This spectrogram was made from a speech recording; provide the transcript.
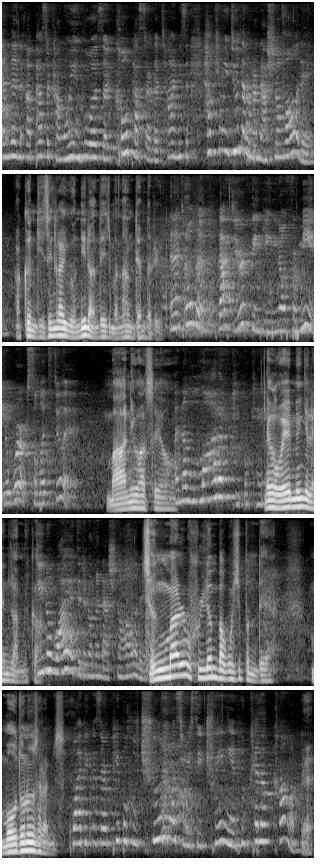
And then uh, Pastor Kang Ho-in, who was a co-pastor at that time, he said, how can we do that on a national holiday? 아, 그건 네 생각이고 니는 안 되지만 나는 된다. 그래요. And I told him, that's your thinking. You know, for me, it works, so let's do it. 많이 왔어요. And a lot of people came. 내가 왜 명절 했는 줄 압니까? Do you know why I did it on a national holiday? 정말 훈련 받고 싶은데 못 오는 사람이 있어요. Why? Because there are people who truly want to receive training and who cannot come. 예,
